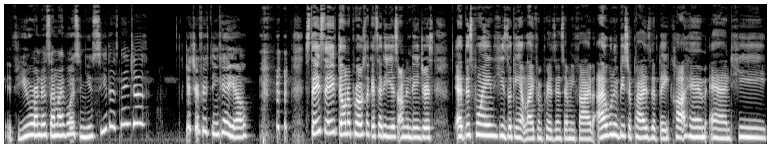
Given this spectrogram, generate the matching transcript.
if you are understand my voice and you see this ninja, Get your 15K, yo. Stay safe. Don't approach. Like I said, he is armed and dangerous. At this point, he's looking at life in prison, 75. I wouldn't be surprised if they caught him and he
